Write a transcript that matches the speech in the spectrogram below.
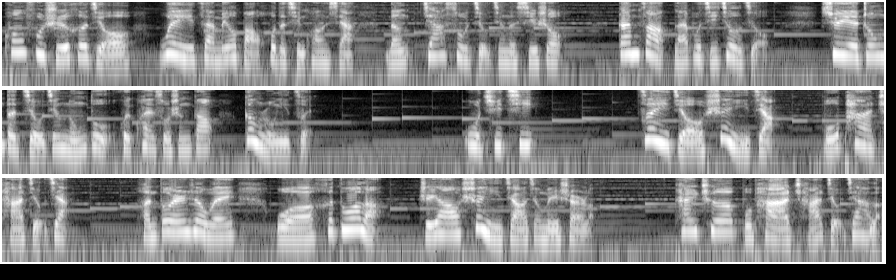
空腹时喝酒，胃在没有保护的情况下，能加速酒精的吸收，肝脏来不及救酒。血液中的酒精浓度会快速升高，更容易醉。误区七：醉酒睡一觉，不怕查酒驾。很多人认为我喝多了，只要睡一觉就没事了，开车不怕查酒驾了。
